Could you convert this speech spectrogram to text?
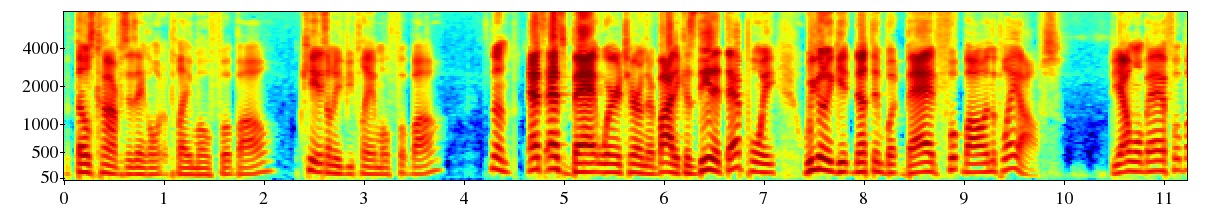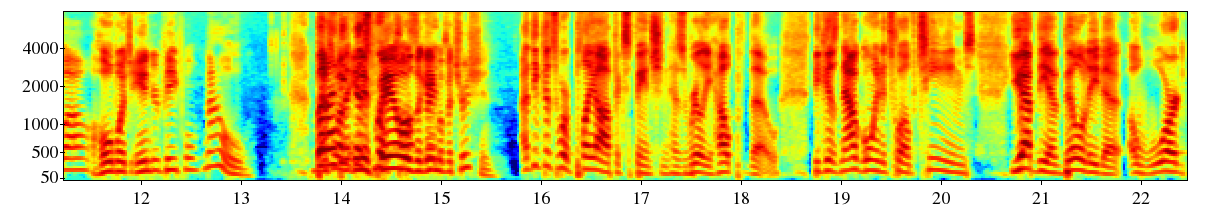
but those conferences ain't gonna play more football. Kids don't need to be playing more football. That's that's bad wear and tear on their body because then at that point we're gonna get nothing but bad football in the playoffs. Do y'all want bad football? A whole bunch of injured people? No. But that's I why think the NFL is a game of attrition. I think that's where playoff expansion has really helped, though, because now going to 12 teams, you have the ability to award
